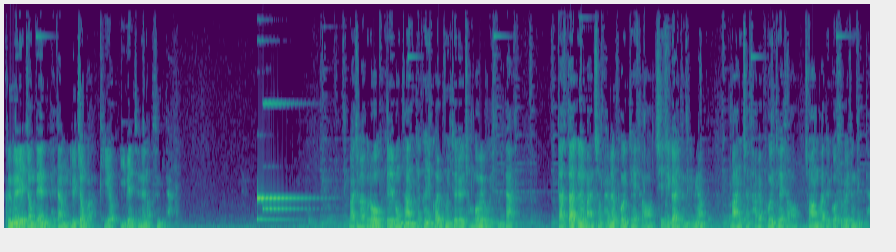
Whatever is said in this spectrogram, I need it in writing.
금일 예정된 배당 일정과 기업 이벤트는 없습니다. 마지막으로 일봉상 테크니컬 포인트를 점검해 보겠습니다. 나스닥은 11,800포인트에서 지지가 예상되며 12,400포인트에서 저항받을 것으로 예상됩니다.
